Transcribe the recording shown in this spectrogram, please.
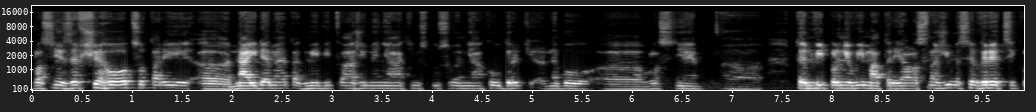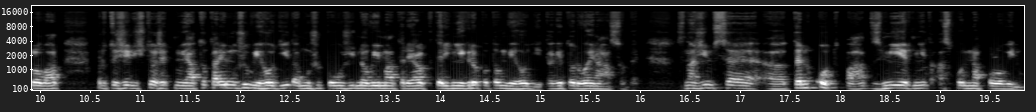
vlastně ze všeho, co tady najdeme, tak my vytváříme nějakým způsobem nějakou drť nebo vlastně ten výplňový materiál a snažíme se vyrecyklovat, protože když to řeknu, já to tady můžu vyhodit a můžu použít nový materiál, který někdo potom vyhodí, tak je to dvojnásobek. Snažím se eh, ten odpad zmírnit aspoň na polovinu.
